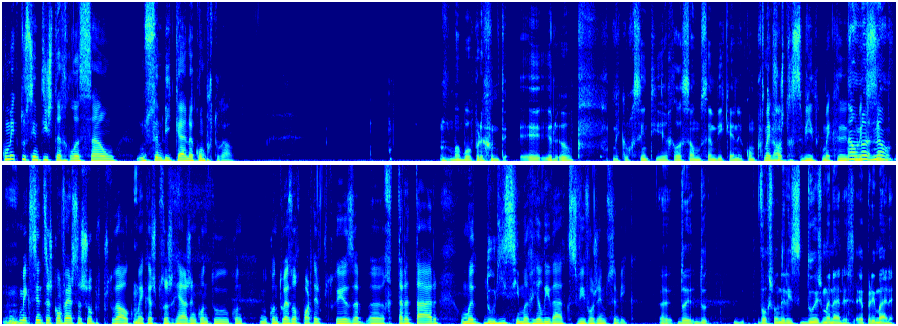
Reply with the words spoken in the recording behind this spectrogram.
Como é que tu sentiste a relação moçambicana com Portugal? Uma boa pergunta. Eh, eu, eu, como é que eu ressenti a relação moçambicana com Portugal? Como é que foste recebido? Como é que, não, como, é que não, sente, não. como é que sentes as conversas sobre Portugal? Como é que as pessoas reagem quando tu, quando, quando tu és um repórter português a, a, retratar uma duríssima realidade que se vive hoje em Moçambique? Uh, do, do, vou responder isso de duas maneiras. A primeira,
